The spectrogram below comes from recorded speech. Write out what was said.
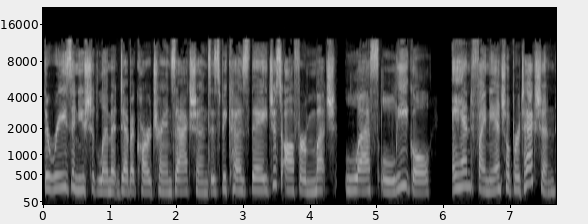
The reason you should limit debit card transactions is because they just offer much less legal and financial protection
